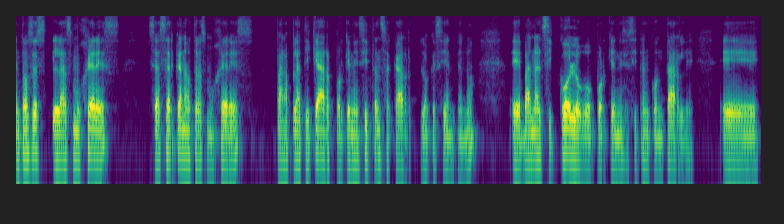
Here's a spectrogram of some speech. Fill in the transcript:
Entonces, las mujeres se acercan a otras mujeres para platicar porque necesitan sacar lo que sienten, ¿no? Eh, van al psicólogo porque necesitan contarle, eh,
